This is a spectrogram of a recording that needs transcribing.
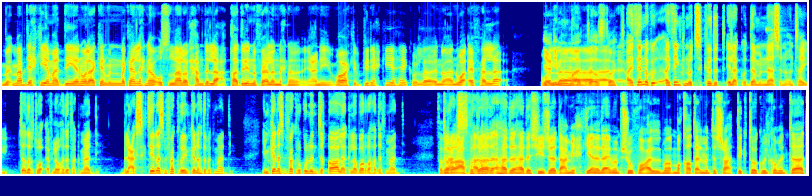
ما بدي احكيها ماديا ولكن من المكان اللي إحنا وصلنا له الحمد لله قادرين إنه فعلا نحن يعني ما بعرف فيني أحكيها هيك ولا إنه نوقف هلأ؟ يعني مو مادي قصدك؟ I think I think إنه credit لك قدام الناس إنه أنت تقدر توقف لو هدفك مادي. بالعكس كثير ناس بيفكروا يمكن هدفك مادي. يمكن ناس بيفكروا كل انتقالك لبرا هدف مادي. ترى على فكرة هذا هذا هذا شيء جد عم يحكي أنا دائما بشوفه على المقاطع المنتشره على التيك توك بالكومنتات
